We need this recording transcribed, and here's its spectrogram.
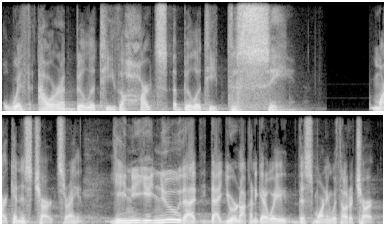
with our ability, the heart's ability to see. Mark and his charts, right? You knew, you knew that, that you were not going to get away this morning without a chart.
